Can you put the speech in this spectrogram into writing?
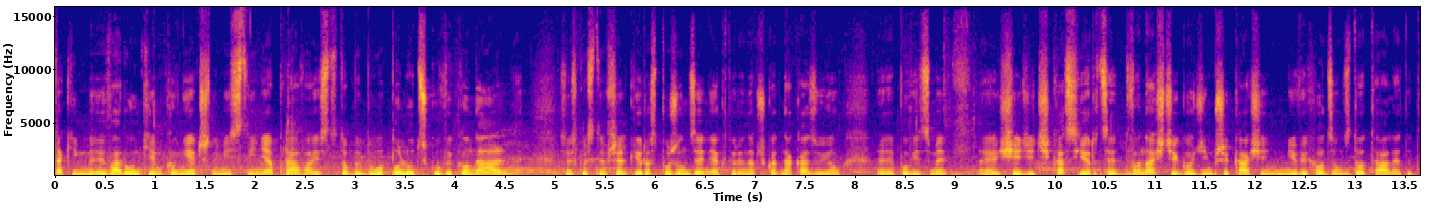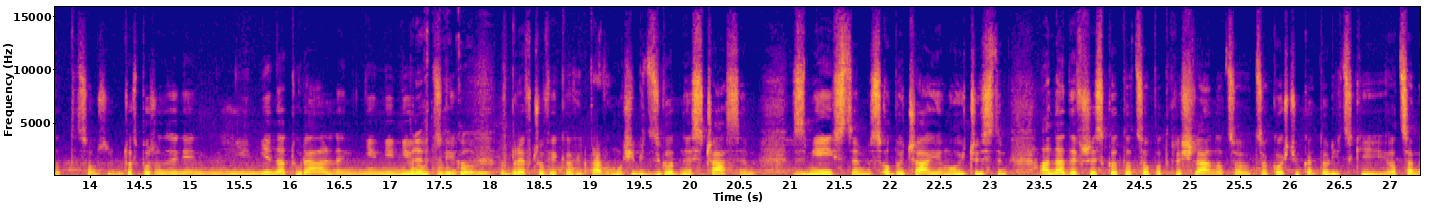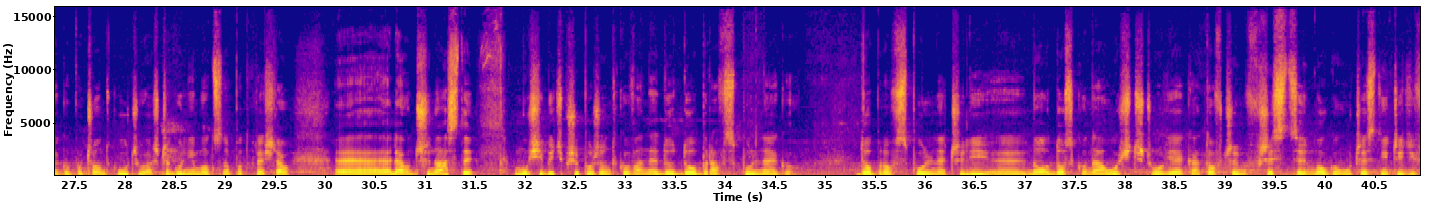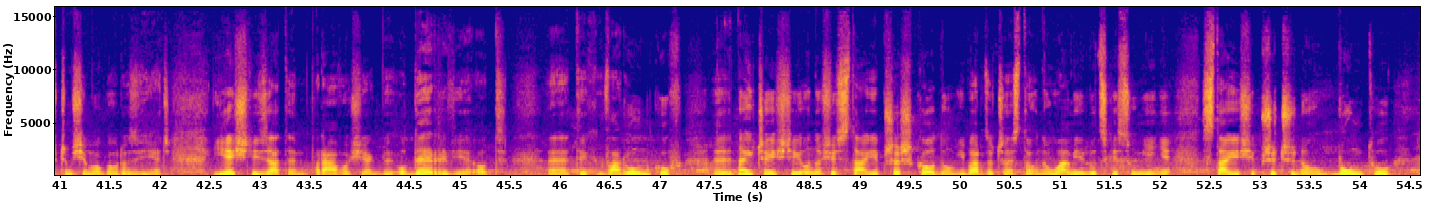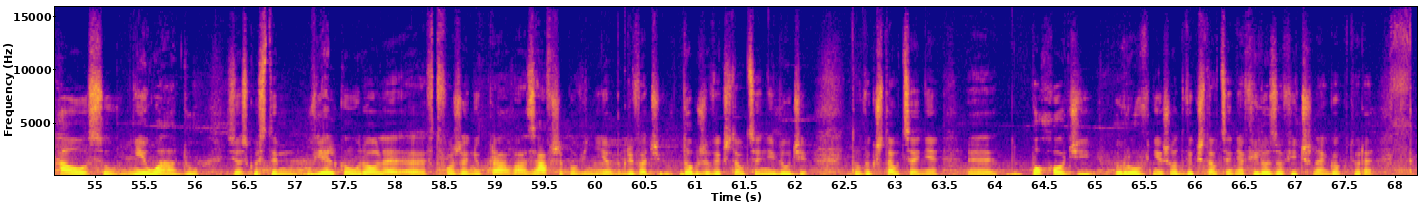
Takim y, warunkiem koniecznym istnienia prawa jest to, by było po ludzku wykonalne. W związku z tym wszelkie rozporządzenia, które na przykład nakazują e, powiedzmy e, siedzieć kasjerce 12 godzin przy kasie, nie wychodząc do toalety, to, to są rozporządzenia nie- nienaturalne, nie, nie, nie Wbrew ludzkie. człowiekowi. Wbrew człowiekowi. Prawo musi być zgodne z czasem, z miejscem, miejscem, z obyczajem ojczystym, a nade wszystko to, co podkreślano, co, co Kościół katolicki od samego początku uczył, a szczególnie mocno podkreślał e, Leon XIII, musi być przyporządkowane do dobra wspólnego dobro wspólne, czyli e, no, doskonałość człowieka, to w czym wszyscy mogą uczestniczyć i w czym się mogą rozwijać. Jeśli zatem prawo się jakby oderwie od e, tych warunków, e, najczęściej ono się staje przeszkodą i bardzo często ono łamie ludzkie sumienie, staje się przyczyną buntu, chaosu, nieładu. W związku z tym wielką rolę w tworzeniu prawa zawsze powinni odgrywać dobrze wykształceni ludzie. To wykształcenie pochodzi również od wykształcenia filozoficznego, które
